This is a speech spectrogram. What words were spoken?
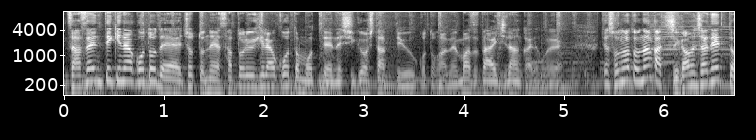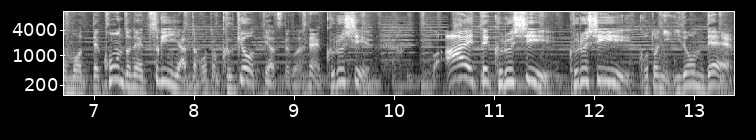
座禅的なことでちょっとね悟りを開こうと思ってね修行したっていうことがねまず第一段階でもね。でその後なんか違うんじゃねって思って今度ね次にやったこと苦行ってやつでございますね。苦しい。あえて苦しい苦しいことに挑んで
